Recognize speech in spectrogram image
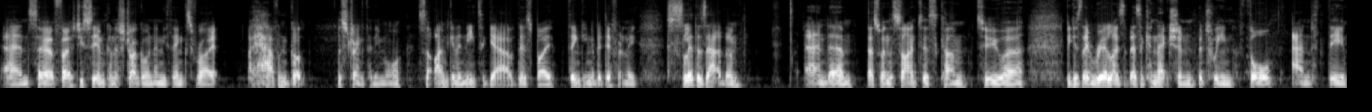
And so at first you see him kind of struggle, and then he thinks, right, I haven't got the strength anymore, so I'm going to need to get out of this by thinking a bit differently. Slithers out of them, and um, that's when the scientists come to uh, because they realize that there's a connection between Thor and the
